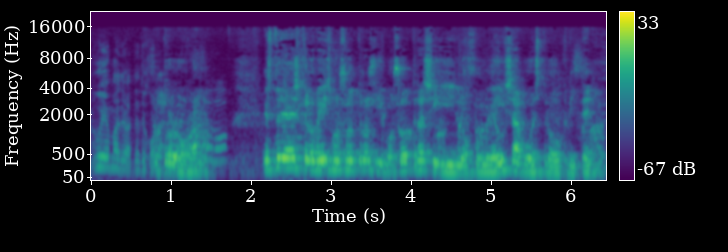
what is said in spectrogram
上までは出てこない。 otro holograma. Esto ya es que lo veis vosotros y vosotras y lo juzguéis a vuestro criterio.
